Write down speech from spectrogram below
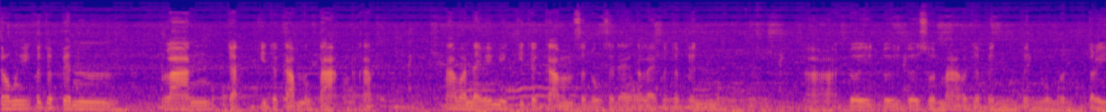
ตรงนี้ก็จะเป็นลานจัดกิจกรรมต่างๆนะครับ ถ้าวันไหนไม่มีกิจกรรมแสดงแสดงอะไรก็จะเป็นโดยโดยโดยส่วนมากก็จะเป็นเป็นวงดนตรี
